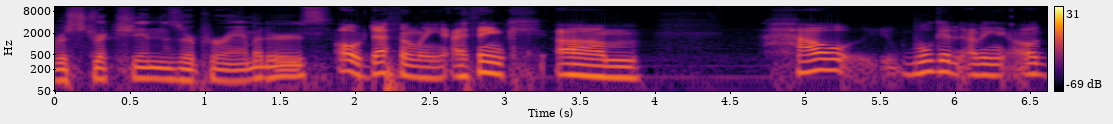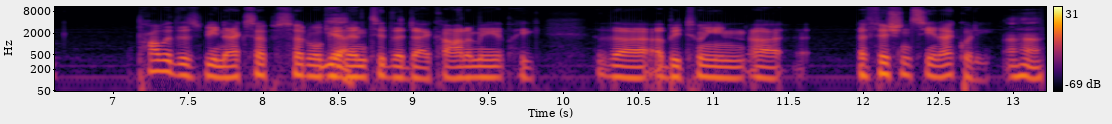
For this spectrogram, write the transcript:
restrictions or parameters. Oh, definitely. I think um, how we'll get. I mean, I'll, probably this be next episode. We'll get Yeah. into the dichotomy, like the uh, between uh, efficiency and equity, Uh huh.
